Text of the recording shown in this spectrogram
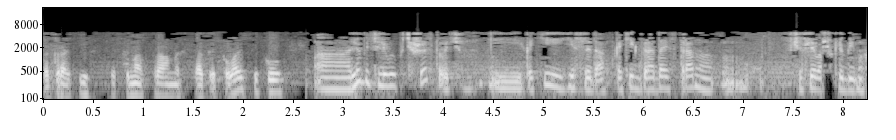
как российских, иностранных, так и классику. А, любите ли вы путешествовать? И какие, если да, какие города и страны в числе ваших любимых?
